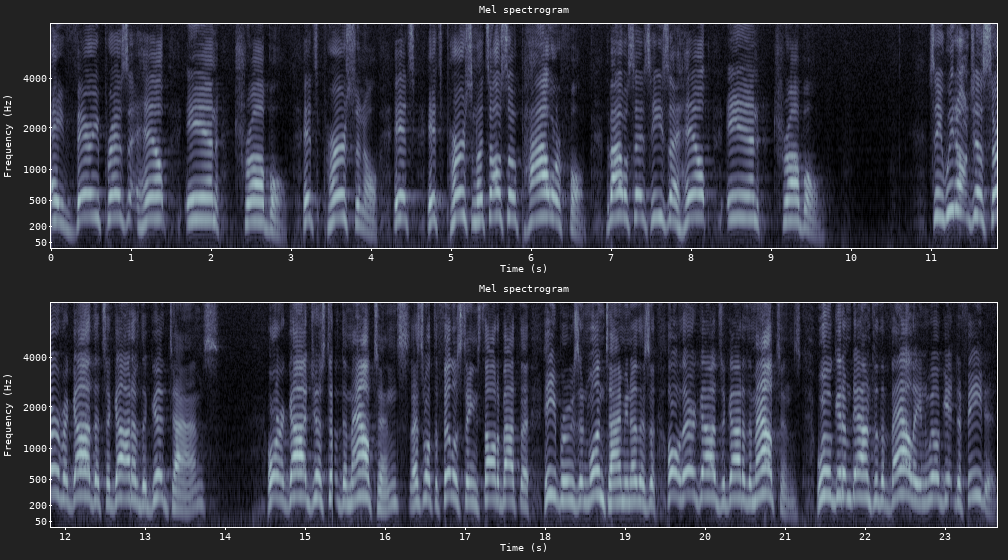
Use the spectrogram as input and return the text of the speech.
a very present help in trouble. It's personal. It's, it's personal. It's also powerful. The Bible says He's a help in trouble. See, we don't just serve a God that's a God of the good times or a God just of the mountains. That's what the Philistines thought about the Hebrews in one time. You know, they said, oh, their God's a God of the mountains. We'll get them down to the valley and we'll get defeated.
